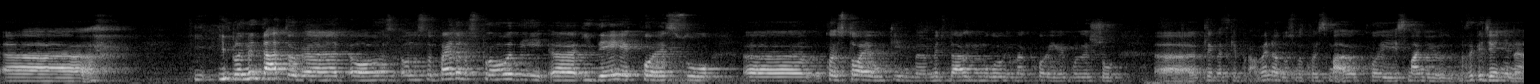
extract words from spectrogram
uh, implementator, odnosno predano sprovodi ideje koje su koje stoje u tim međunarodnim ugovorima koji regulišu klimatske promene, odnosno koji, koji smanjuju zagađenje na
